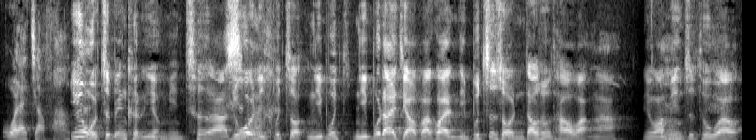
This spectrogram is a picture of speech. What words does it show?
我来缴罚款。因为我这边可能有名册啊，如果你不走，你不你不来缴罚款，你不自首，你到处逃亡啊，你亡命之徒啊。哦、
